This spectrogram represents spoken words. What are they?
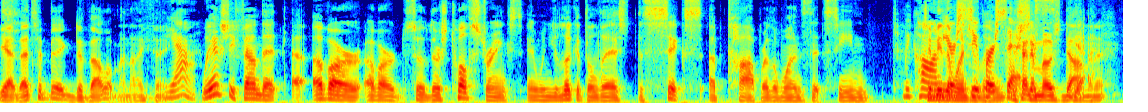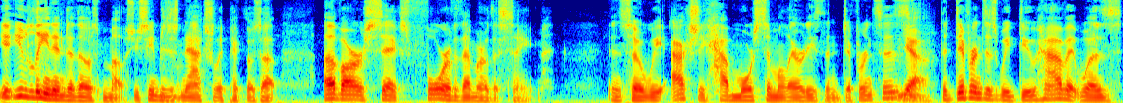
Yeah, that's a big development, I think. Yeah. We actually found that uh, of our of our so there's 12 strengths, and when you look at the list, the six up top are the ones that seem We call to be the your ones you super lean- six. Kind of most Yeah. dominant. You, you lean into those most. You seem to just naturally pick those up. Of our six, four of them are the same. And so we actually have more similarities than differences. Yeah. The differences we do have, it was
